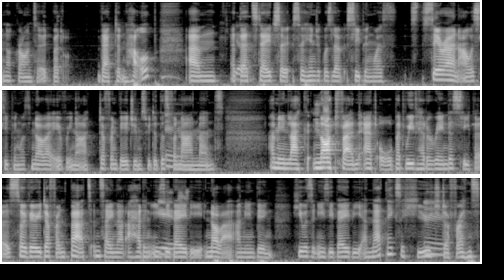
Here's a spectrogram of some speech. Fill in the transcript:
Not granted, but that didn't help um, at yeah. that stage. So so Hendrik was li- sleeping with Sarah and I was sleeping with Noah every night, different bedrooms. We did this for mm. nine months. I mean, like not fun at all, but we've had horrendous sleepers, so very different. But in saying that, I had an easy yes. baby, Noah. I mean, being he was an easy baby, and that makes a huge mm. difference,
